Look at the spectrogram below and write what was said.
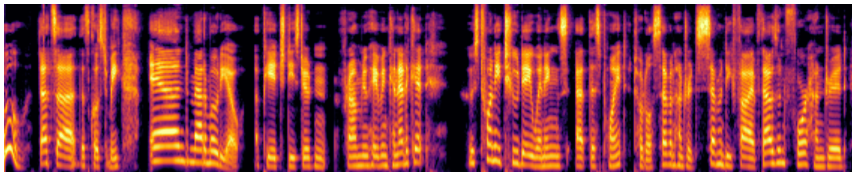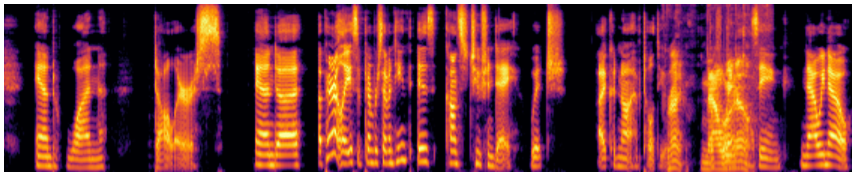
Ooh, that's uh that's close to me. And Matt Amodio, a PhD student from New Haven, Connecticut, whose 22-day winnings at this point total $775,401. And uh apparently, September 17th is Constitution Day, which I could not have told you. Right. Now we know. Seeing. Now we know.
